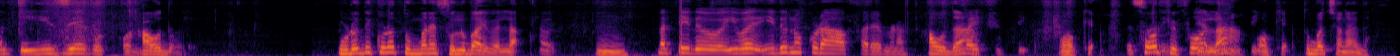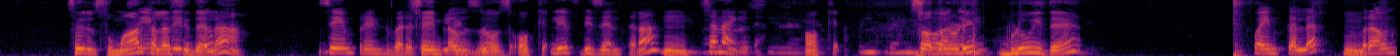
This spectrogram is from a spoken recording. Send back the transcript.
ಮತ್ತೆ ಈಸಿಯಾಗಿ ಉಟ್ಕೊಂಡು ಹೌದು. ಉಡೋದಿ ಕೂಡ ತುಂಬಾನೇ ಸುಲಭ ಇವೆಲ್ಲ. ಹ್ಮ್. ಮತ್ತೆ ಇದು ಇವ ಇದನ್ನು ಕೂಡ ಆಫರ್ ಮೇಡಮ್. ಹೌದಾ? ಫಿಫ್ಟಿ ಓಕೆ ಫೋರ್ ಫಿಫ್ಟಿ ಅಲ್ಲ? ಓಕೆ ತುಂಬಾ ಚೆನ್ನಾಗಿದೆ. ಸೊ ಇದು ಸುಮಾರು ಕಲರ್ಸ್ ಇದೆ ಅಲ್ಲ? ಸೇಮ್ ಪ್ರಿಂಟ್ ಬರುತ್ತೆ same blouse okay leaf design ತರ? ಚೆನ್ನಾಗಿದೆ. ಓಕೆ ಸೊ ಅದು ನೋಡಿ ಬ್ಲೂ ಇದೆ. Wine colour brown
